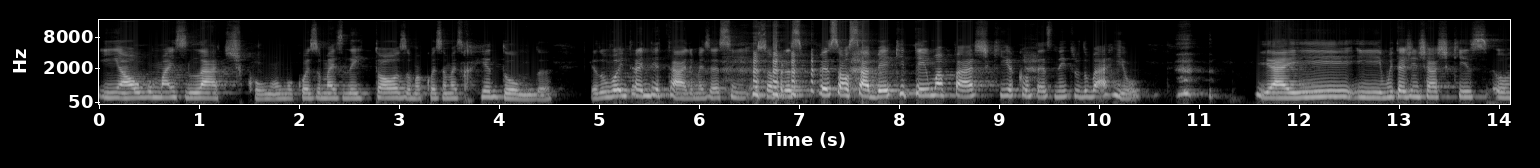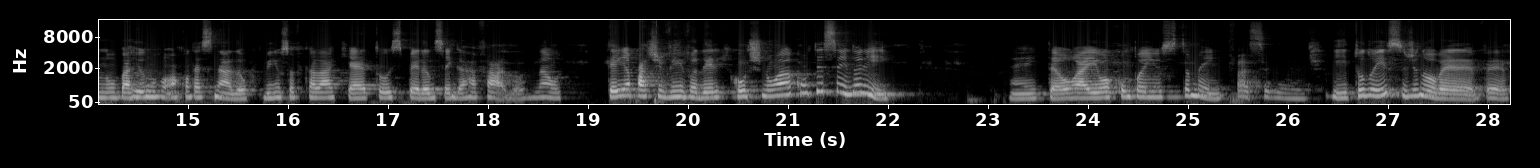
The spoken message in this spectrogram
em algo mais lático, uma coisa mais leitosa, uma coisa mais redonda. Eu não vou entrar em detalhe, mas é assim, só para o pessoal saber que tem uma parte que acontece dentro do barril. E aí, e muita gente acha que no barril não acontece nada, o vinho só fica lá quieto esperando ser engarrafado. Não, tem a parte viva dele que continua acontecendo ali. Então, aí eu acompanho isso também. Fascinante. E tudo isso, de novo, é, é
